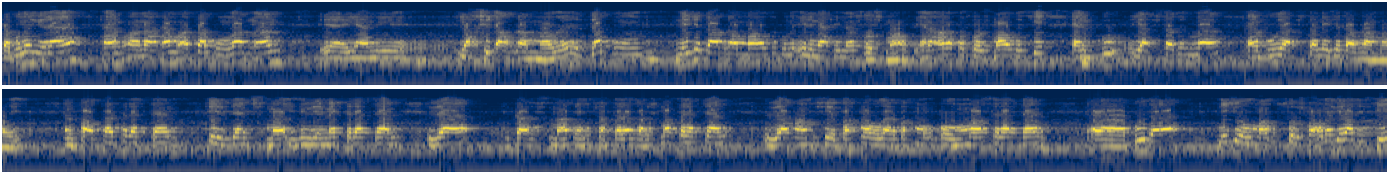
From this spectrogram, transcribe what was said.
Və buna görə həm ana, həm ata bunlarla e, yəni yaxşı davranmalı və bunun necə davranmalıdır, bunu elm əhlindən soruşmalıdır. Yəni, anasa soruşmalıdır ki, yəni bu yaşdadırlar, yəni bu yaşda necə davranmalıyız? Yəni, paltar tərəfdən, evdən çıxma, izin vermək tərəfdən və qarışmaq, yəni uşaqlara qarışmaq tərəfdən və hansı şeyə baxmaq olar, baxmaq olmaz tərəfdən. E, bu da necə olmalı bu soruşma ona görədir ki,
